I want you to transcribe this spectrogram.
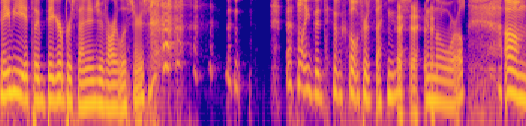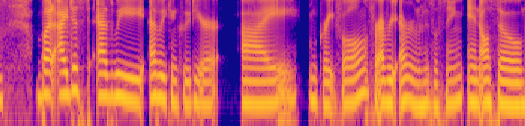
maybe it's a bigger percentage of our listeners. Than like the typical percentage in the world. Um, but I just as we as we conclude here, I am grateful for every everyone who's listening, and also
